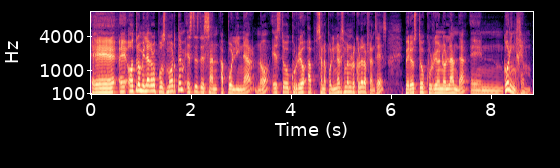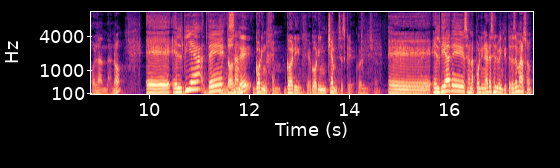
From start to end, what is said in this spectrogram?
Eh, eh, otro milagro post-mortem, este es de San Apolinar, ¿no? Esto ocurrió, a San Apolinar, si mal no recuerdo, era francés, pero esto ocurrió en Holanda, en Goringhem, Holanda, ¿no? Eh, el día de ¿En dónde? San Goringhem. Goringhem. Se escribe. Goringhem. Eh, El día de San Apolinar es el 23 de marzo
